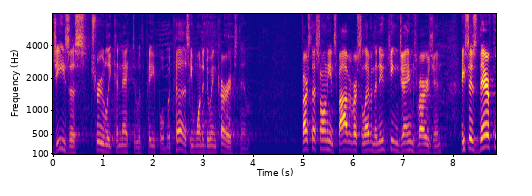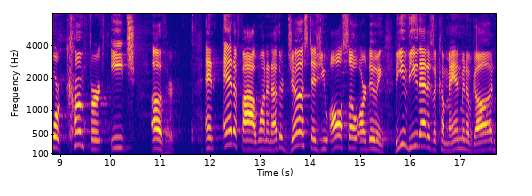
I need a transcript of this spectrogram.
Jesus truly connected with people because he wanted to encourage them. 1 Thessalonians 5 and verse 11, the New King James Version, he says, Therefore, comfort each other and edify one another just as you also are doing. Do you view that as a commandment of God?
